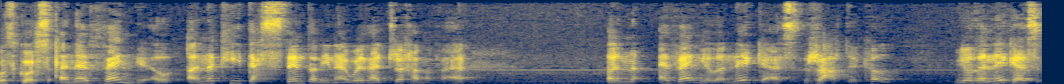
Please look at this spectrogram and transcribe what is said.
wrth gwrs, yn efengil, yn y cyd-destun da ni newydd edrych am fe, yn efengil, y neges radical, mi oedd y neges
